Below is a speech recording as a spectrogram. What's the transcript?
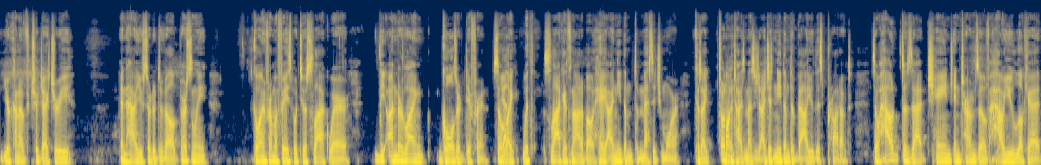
your kind of trajectory and how you've sort of developed personally, going from a Facebook to a Slack where the underlying goals are different. So Yeah. like with Slack, it's not about, hey, I need them to message more because I Totally. monetize messages. I just need them to value this product. So how does that change in terms of how you look at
